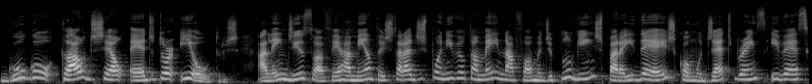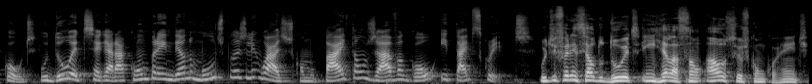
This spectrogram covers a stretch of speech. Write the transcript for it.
Google Cloud Shell Editor e outros. Além disso, a ferramenta estará disponível também na forma de plugins para IDEs como JetBrains e VS Code. O Duet chegará compreendendo múltiplas linguagens como Python, Java, Go e TypeScript. O diferencial do Duet em relação aos seus concorrentes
